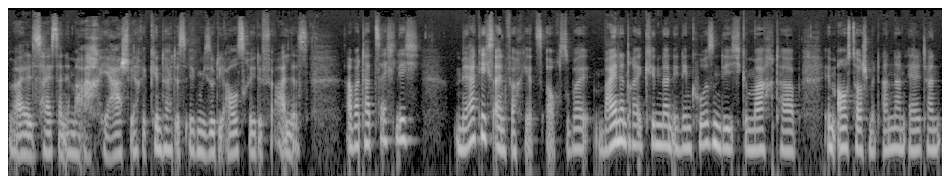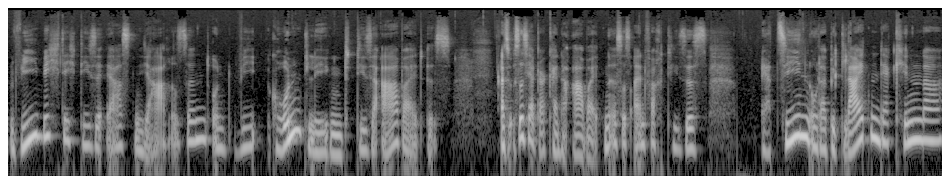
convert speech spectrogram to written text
weil es das heißt dann immer, ach ja, schwere Kindheit ist irgendwie so die Ausrede für alles. Aber tatsächlich merke ich es einfach jetzt auch so bei meinen drei Kindern in den Kursen, die ich gemacht habe, im Austausch mit anderen Eltern, wie wichtig diese ersten Jahre sind und wie grundlegend diese Arbeit ist. Also es ist ja gar keine Arbeit, ne? es ist einfach dieses Erziehen oder Begleiten der Kinder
